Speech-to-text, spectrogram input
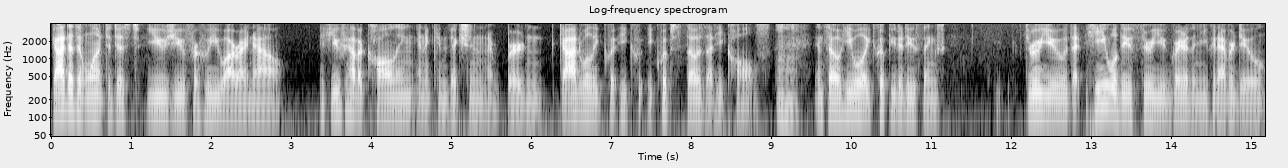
God doesn't want to just use you for who you are right now. If you have a calling and a conviction and a burden, God will equip he equi- equips those that He calls, and so He will equip you to do things through you that He will do through you greater than you could ever do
